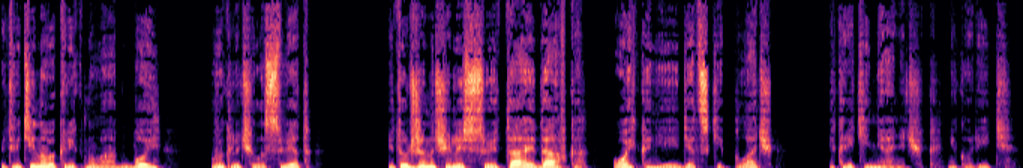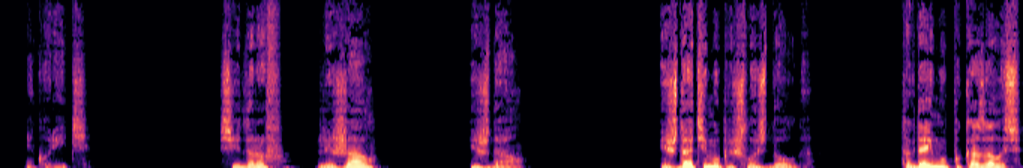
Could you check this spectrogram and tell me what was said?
Ветветинова крикнула «Отбой!», выключила свет — и тут же начались суета и давка, ойканье и детский плач, и крики нянечек «Не курить, не курить». Сидоров лежал и ждал. И ждать ему пришлось долго. Когда ему показалось,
